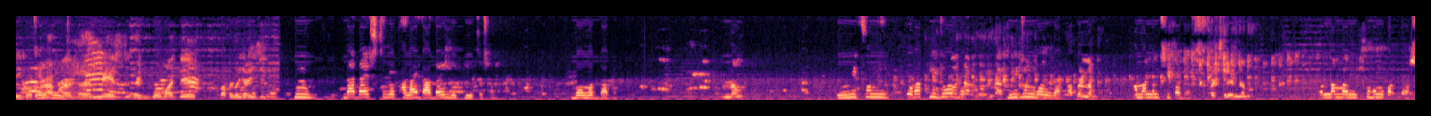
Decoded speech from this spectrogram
এই ঘটনা আপনার মেয়ের বৌমার যে বাপের বাড়ি জানিয়েছিলেন? হুম দাদা এসেছিল থানায় দাদাই লিখিয়েছে সব বৌমার দাদা। নাম? মিঠুন ওরা কি দেবো মিঠুন গোলদার আপনার নাম? আমার নাম সীতা দাস। আপনার ছেলের নাম? ওর নাম শুভঙ্কর দাস।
